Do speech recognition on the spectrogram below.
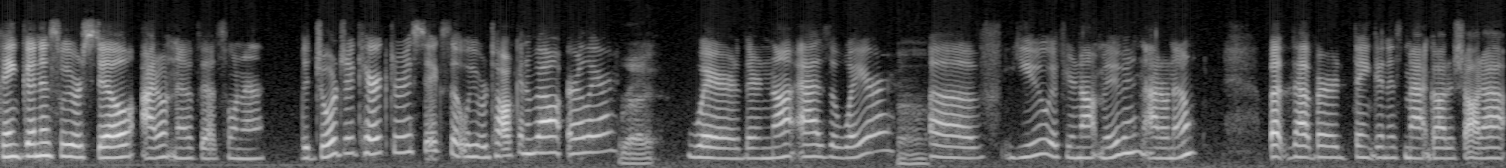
Thank goodness we were still. I don't know if that's one of the Georgia characteristics that we were talking about earlier Right. where they're not as aware Uh-huh. of you if you're not moving. I don't know. But that bird, thank goodness Matt got a shot at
